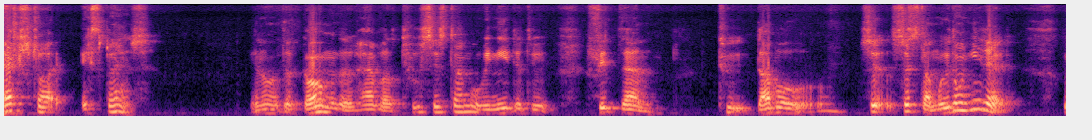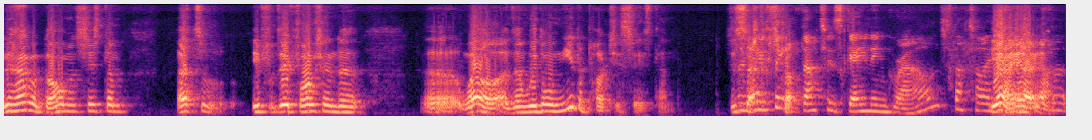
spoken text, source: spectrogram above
extra expense. You know, the government have a two system. We needed to fit them to double system. We don't need it. We have a government system. That's if they function uh, well, then we don't need a party system. This and do you think that is gaining ground? That idea? Yeah, yeah, yeah.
